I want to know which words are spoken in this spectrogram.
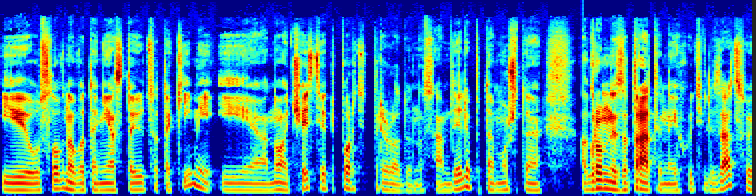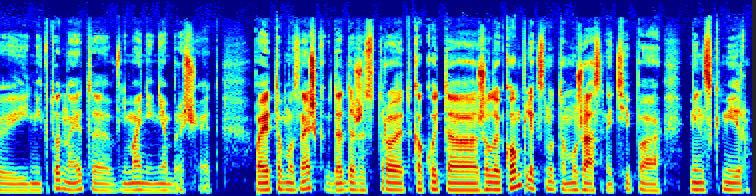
и условно вот они остаются такими, и оно отчасти это портит природу на самом деле, потому что огромные затраты на их утилизацию, и никто на это внимания не обращает. Поэтому, знаешь, когда даже строят какой-то жилой комплекс, ну там ужасный, типа Минск Мир,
